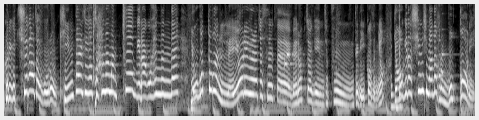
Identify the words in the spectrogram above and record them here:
그리고 추가적으로 긴 팔 티셔츠 하나만 툭 해줬을 때 매력적인 제품들이 있거든요. 여기다 심심하다 그럼 목걸이,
